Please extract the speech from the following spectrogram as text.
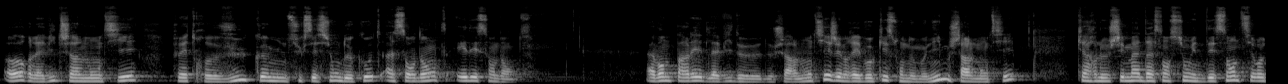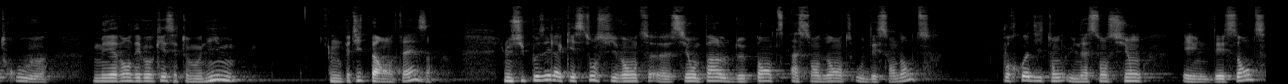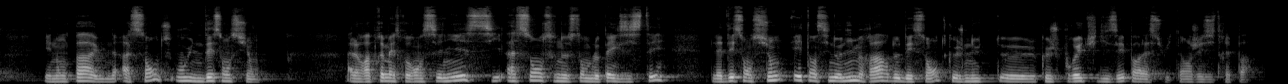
Or, la vie de Charles Montier peut être vue comme une succession de côtes ascendantes et descendantes. Avant de parler de la vie de, Charles Montier, j'aimerais évoquer son homonyme, Charles Montier, car le schéma d'ascension et de descente s'y retrouve. Mais avant d'évoquer cet homonyme, une petite parenthèse. Je me suis posé la question suivante. Euh, si on parle de pente ascendante ou descendante, pourquoi dit-on une ascension et une descente et non pas une ascente ou une descension? Alors après m'être renseigné, si ascente ne semble pas exister, la descension est un synonyme rare de descente que je, euh, pourrais utiliser par la suite, hein, j'hésiterai pas.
